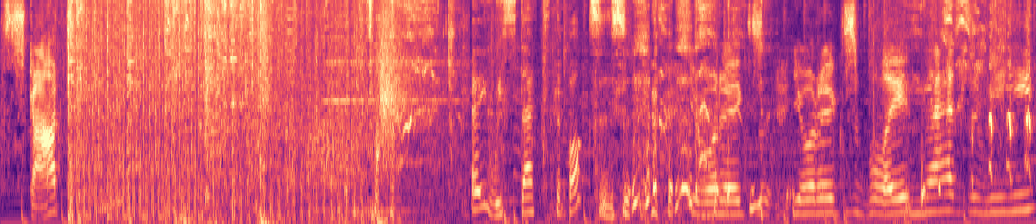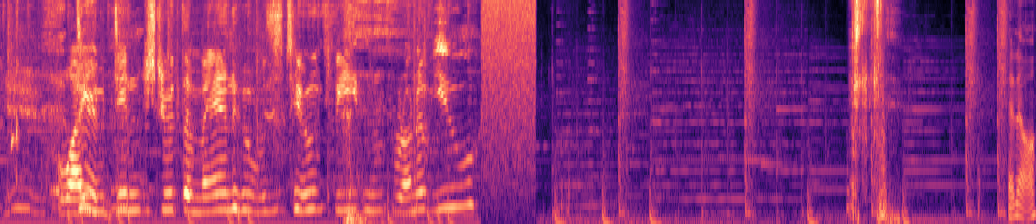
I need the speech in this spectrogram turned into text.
Scott? Hey, we stacked the boxes. You wanna ex- you wanna explain that to me? Why you didn't shoot the man who was two feet in front of you? Hey Noah,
